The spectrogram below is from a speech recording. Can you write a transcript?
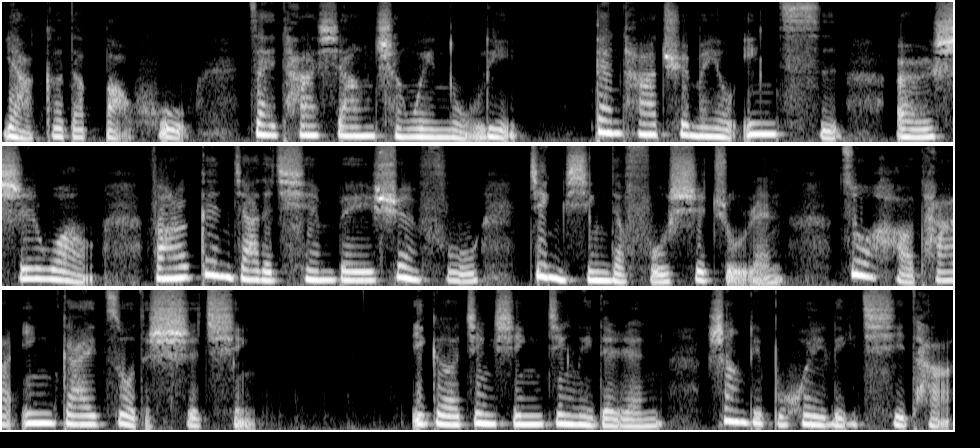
雅各的保护，在他乡成为奴隶。但他却没有因此而失望，反而更加的谦卑、顺服、尽心的服侍主人，做好他应该做的事情。一个尽心尽力的人，上帝不会离弃他，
